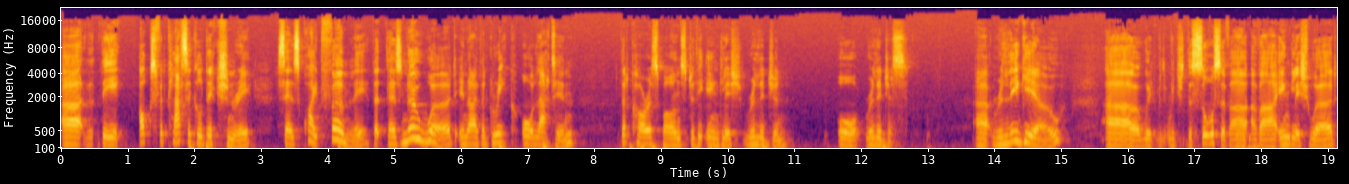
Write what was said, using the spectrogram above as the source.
Uh, the Oxford Classical Dictionary says quite firmly that there's no word in either Greek or Latin that corresponds to the English religion or religious. Uh, religio, uh, which, which, the source of our, of our English word,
